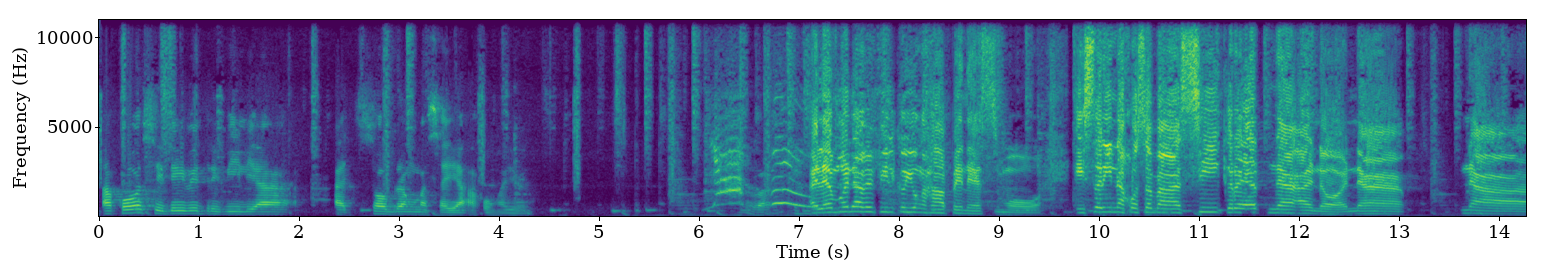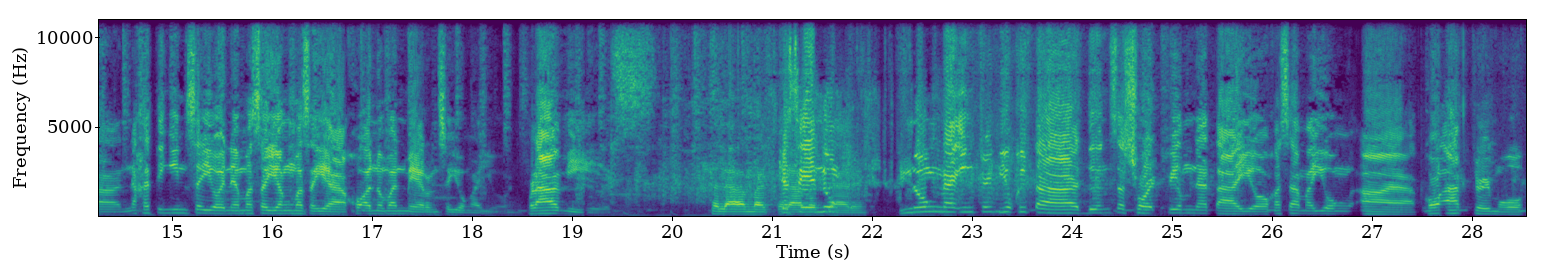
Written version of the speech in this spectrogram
ako si David Revilla at sobrang masaya ako ngayon. Diba? Alam mo na, feel ko yung happiness mo. Isa rin ako sa mga secret na ano, na na nakatingin sa iyo na masayang masaya kung ano man meron sa iyo ngayon. Promise. Salamat, salamat, Kasi nung, Darren. nung na-interview kita dun sa short film na tayo, kasama yung ah, co-actor mo,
